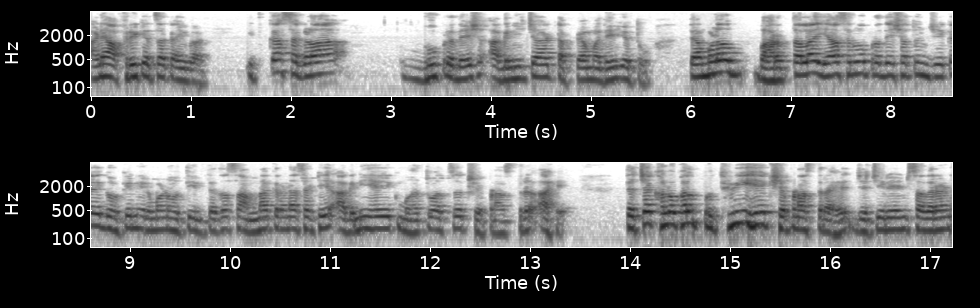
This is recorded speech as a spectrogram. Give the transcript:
आणि आफ्रिकेचा काही भाग इतका सगळा भूप्रदेश अग्नीच्या टप्प्यामध्ये येतो. त्यामुळं भारताला या सर्व प्रदेशातून जे काही धोके निर्माण होतील त्याचा सामना करण्यासाठी अग्नी हे एक महत्वाचं क्षेपणास्त्र आहे. त्याच्या खालोखाल पृथ्वी हे क्षेपणास्त्र आहे ज्याची रेंज साधारण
